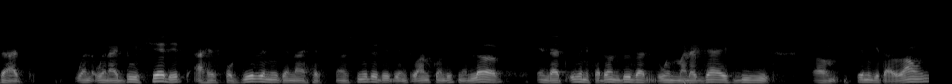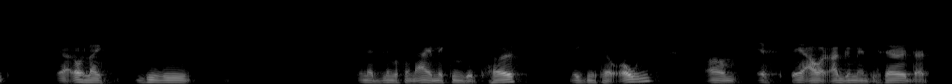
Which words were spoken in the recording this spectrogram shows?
that when, when I do shed it, I have forgiven it and I have transmuted it into unconditional love. And that even if I don't do that, when Mother Gaia is busy um, sending it around, uh, or like busy in a blink of an eye making it hers, making it her own, um, per our agreement with her that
